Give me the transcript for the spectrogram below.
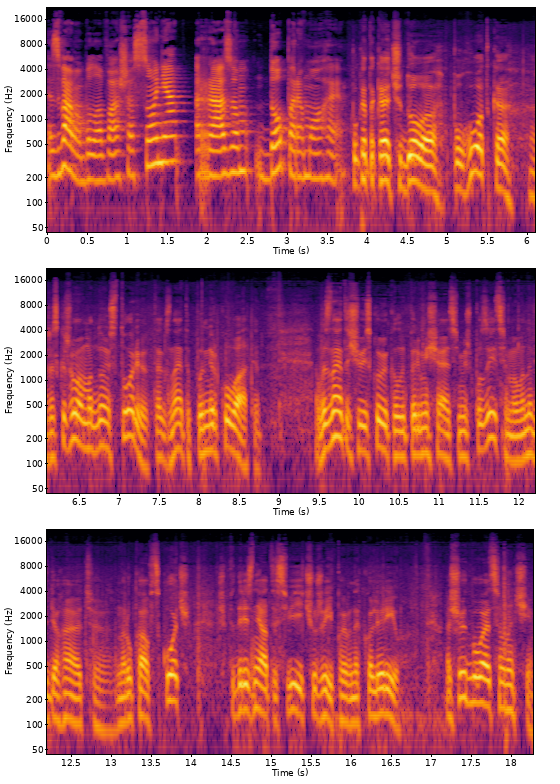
З вами була ваша Соня. Разом до перемоги. Поки така чудова погодка, розкажу вам одну історію, так знаєте, поміркувати. Ви знаєте, що військові, коли переміщаються між позиціями, вони вдягають е, на рукав скотч, щоб відрізняти свій і чужий певних кольорів. А що відбувається вночі?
